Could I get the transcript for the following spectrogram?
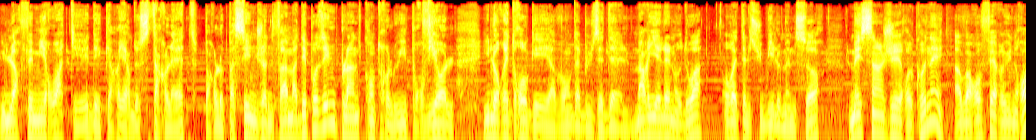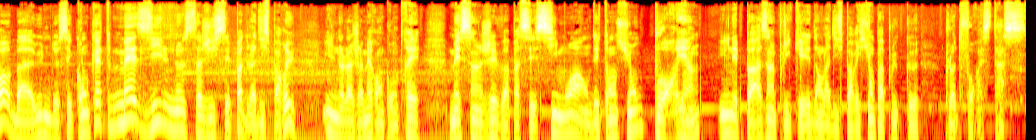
Il leur fait miroiter des carrières de starlettes. Par le passé, une jeune femme a déposé une plainte contre lui pour viol. Il aurait drogué avant d'abuser d'elle. Marie-Hélène Audois aurait-elle subi le même sort? Messinger reconnaît avoir offert une robe à une de ses conquêtes, mais il ne s'agissait pas de la disparue. Il ne l'a jamais rencontrée. Messinger va passer six mois en détention pour rien il n'est pas impliqué dans la disparition, pas plus que Claude Forestas.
